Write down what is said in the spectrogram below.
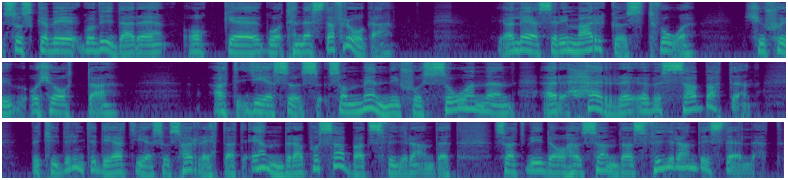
så ska vi gå vidare och eh, gå till nästa fråga. Jag läser i Markus 2, 27 och 28 att Jesus som Människosonen är Herre över sabbaten. Betyder inte det att Jesus har rätt att ändra på sabbatsfirandet så att vi idag har söndagsfirande istället?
